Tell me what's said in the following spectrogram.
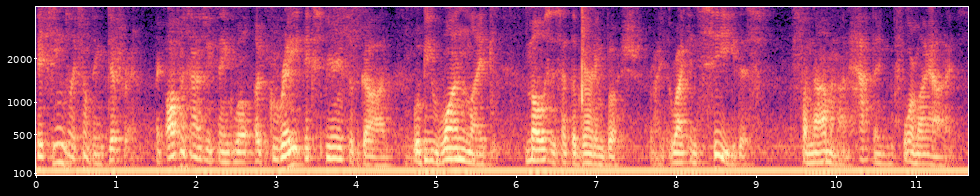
It seems like something different. Like oftentimes we think, well, a great experience of God will be one like Moses at the burning bush, right? Where I can see this phenomenon happening before my eyes.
